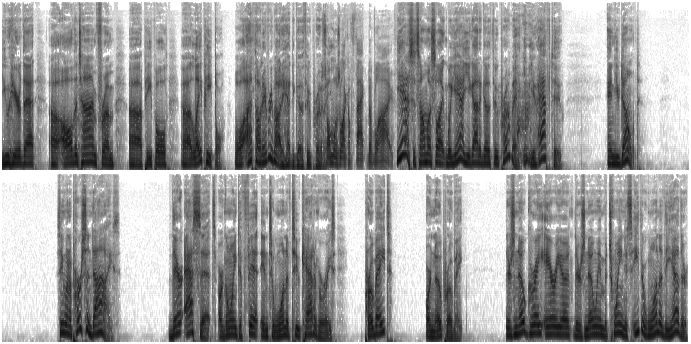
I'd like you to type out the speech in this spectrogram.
you hear that uh, all the time from uh, people, uh, lay people. Well, I thought everybody had to go through probate. It's almost like a fact of life. Yes, it's almost like, well, yeah, you got to go through probate. you have to. And you don't. See, when a person dies, their assets are going to fit into one of two categories probate or no probate. There's no gray area, there's no in between. It's either one or the other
